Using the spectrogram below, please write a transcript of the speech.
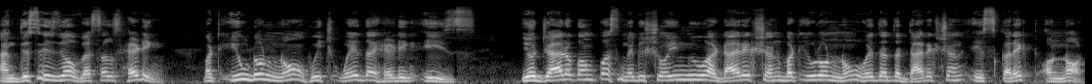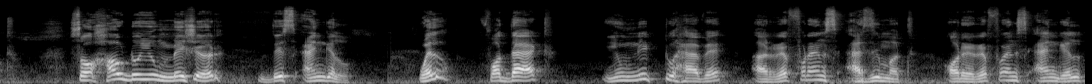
and this is your vessel's heading but you don't know which way the heading is. Your gyro compass may be showing you a direction but you don't know whether the direction is correct or not. So how do you measure this angle? Well, for that you need to have a, a reference azimuth or a reference angle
